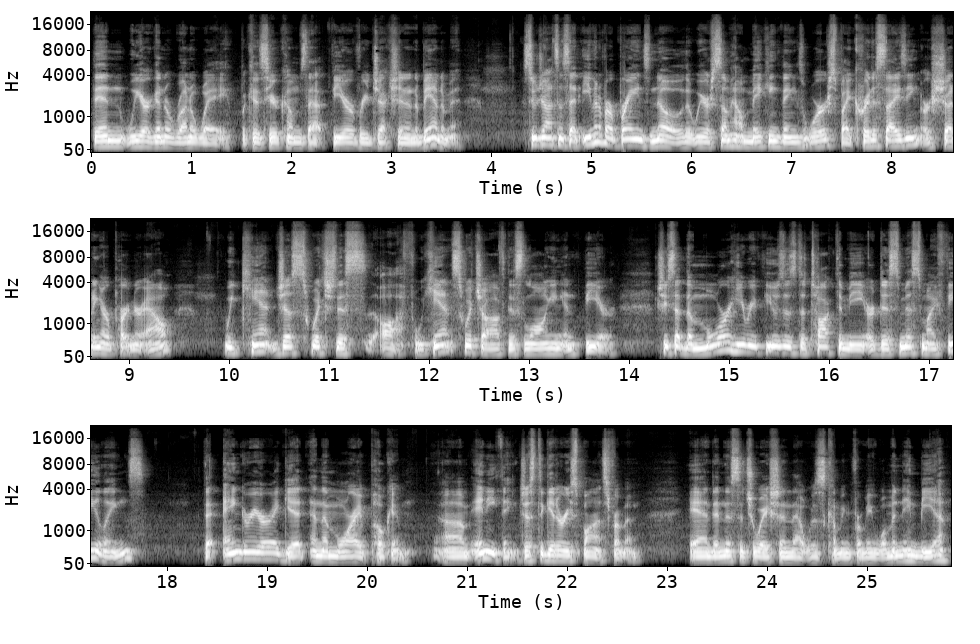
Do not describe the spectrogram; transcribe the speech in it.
then we are going to run away because here comes that fear of rejection and abandonment. Sue Johnson said, even if our brains know that we are somehow making things worse by criticizing or shutting our partner out, we can't just switch this off. We can't switch off this longing and fear. She said, the more he refuses to talk to me or dismiss my feelings, the angrier I get and the more I poke him. Um, anything just to get a response from him. And in this situation, that was coming from a woman named Mia.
